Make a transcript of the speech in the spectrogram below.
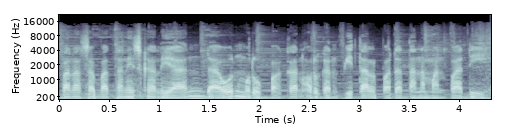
Para sahabat tani sekalian, daun merupakan organ vital pada tanaman padi.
